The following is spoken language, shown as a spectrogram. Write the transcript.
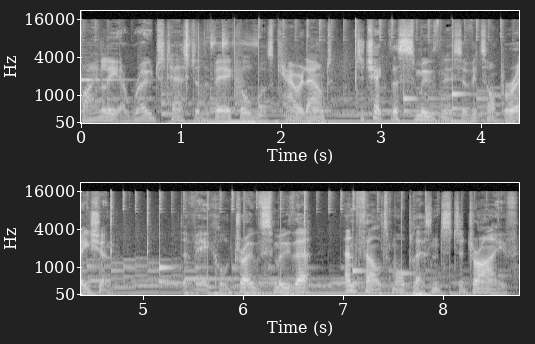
Finally, a road test of the vehicle was carried out to check the smoothness of its operation. The vehicle drove smoother and felt more pleasant to drive.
